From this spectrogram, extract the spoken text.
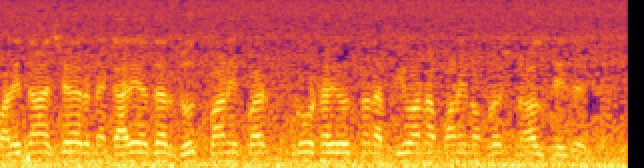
પાલિતાણા શહેર અને ગારિયાધાર જૂથ પાણી પુરવઠા યોજનાના પીવાના પાણીનો પ્રશ્ન હલ થઈ જશે.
